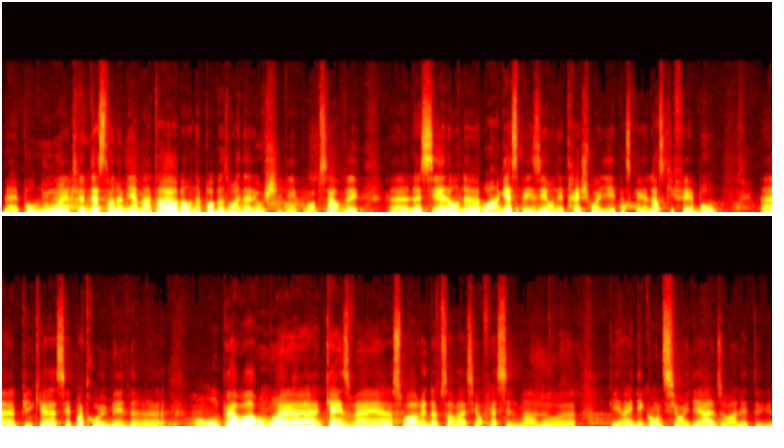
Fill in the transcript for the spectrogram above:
Mais pour nous, un club d'astronomie amateur, ben, on n'a pas besoin d'aller au Chili pour observer le ciel. en Gaspésie, on est très choyé parce que lorsqu'il fait beau, euh, puis que c'est pas trop humide. Euh, on, peut avoir au moins 15-20 euh, soirées d'observation facilement, là, avec des conditions idéales durant l'été.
